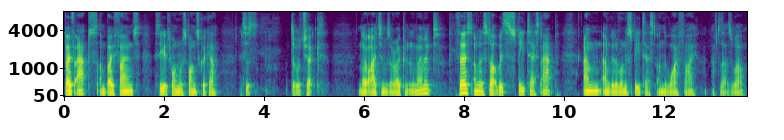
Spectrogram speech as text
both apps on both phones, see which one responds quicker. Let's just double check no items are open at the moment. First, I'm going to start with speed test app and I'm going to run a speed test on the Wi-Fi after that as well.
